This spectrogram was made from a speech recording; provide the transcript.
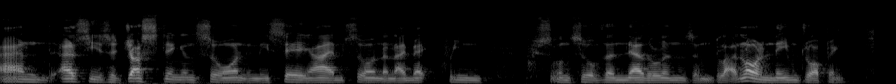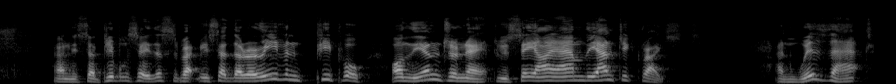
and as he's adjusting and so on, and he's saying, I am so on, and I met Queen so and so of the Netherlands, and blah, a lot of name dropping. And he said, People say this about me. He said, There are even people on the internet who say I am the Antichrist. And with that,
